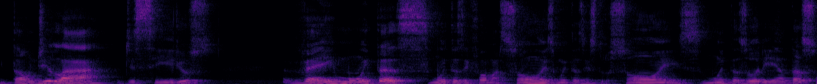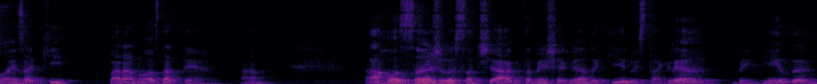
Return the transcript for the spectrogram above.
Então, de lá, de Sírios, vêm muitas, muitas informações, muitas instruções, muitas orientações aqui para nós da Terra. Tá? A Rosângela Santiago também chegando aqui no Instagram, bem-vinda.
